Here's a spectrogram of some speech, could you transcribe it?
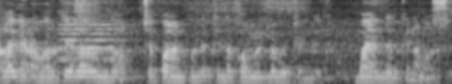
అలాగే నా వర్క్ ఎలా ఉందో చెప్పాలనుకుంటే కింద కామెంట్లో పెట్టండి. బాయ్ అందరికీ నమస్తే.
